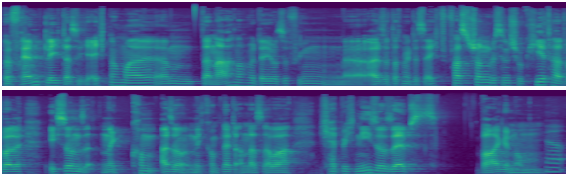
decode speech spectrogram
befremdlich, dass ich echt nochmal ähm, danach noch mit der Josephine, äh, also dass mich das echt fast schon ein bisschen schockiert hat, weil ich so eine, also nicht komplett anders, aber ich hätte mich nie so selbst wahrgenommen. Ja,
